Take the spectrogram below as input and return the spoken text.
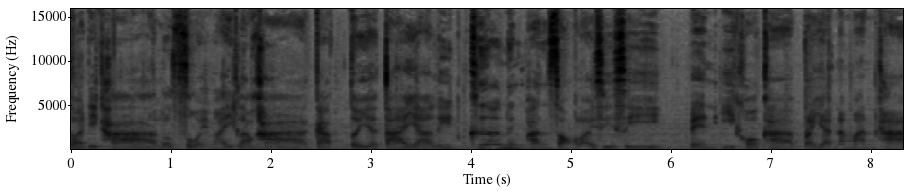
สวัสดีค่ะ รถสวยมาอีกแล้วค่ะ กับ Toyota Yaris เครื่อง 1,200ซีซีเป็น Eco Car ประหยัดน้ำมันค่ะ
